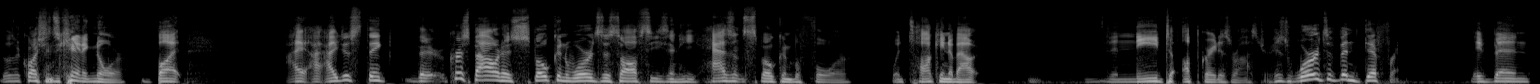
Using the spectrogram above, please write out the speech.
Those are questions you can't ignore. But I, I, just think that Chris Ballard has spoken words this offseason he hasn't spoken before when talking about the need to upgrade his roster. His words have been different. They've been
